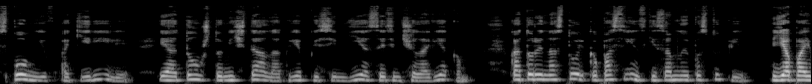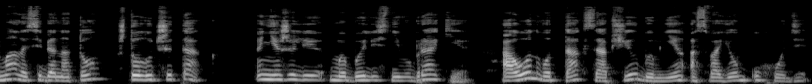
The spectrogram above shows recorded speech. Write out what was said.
Вспомнив о Кирилле и о том, что мечтала о крепкой семье с этим человеком, который настолько по-свински со мной поступил, я поймала себя на том, что лучше так, нежели мы были с ним в браке, а он вот так сообщил бы мне о своем уходе.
